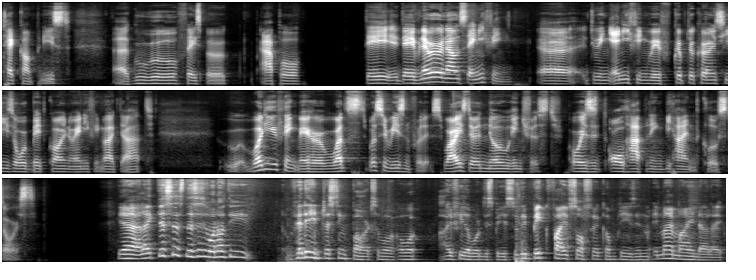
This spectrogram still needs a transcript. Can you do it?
tech companies, uh, Google, Facebook, Apple, they they've never announced anything uh, doing anything with cryptocurrencies or Bitcoin or anything like that. What do you think, Meher? What's what's the reason for this? Why is there no interest, or is it all happening behind closed doors? Yeah, like this is this is one of the very interesting parts about, I feel about this space. So the big five software companies in in my mind are like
